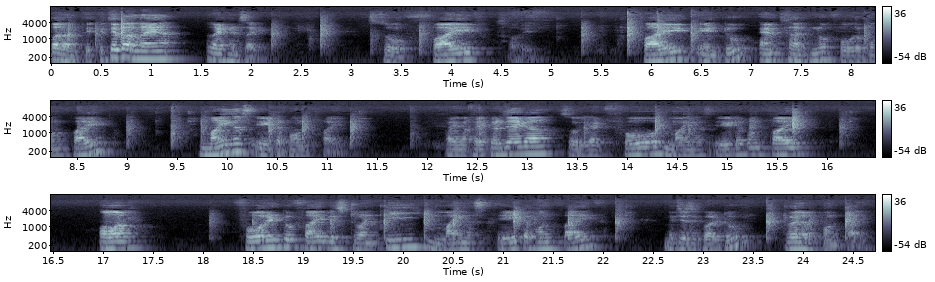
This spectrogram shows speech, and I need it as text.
पर कितने भरना है? Right hand side so five sorry five into m था लिखना four upon five minus eight upon five five ना फाइव कट जाएगा। So let four minus eight upon five और four into five is twenty minus eight upon five which is equal to twelve upon five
